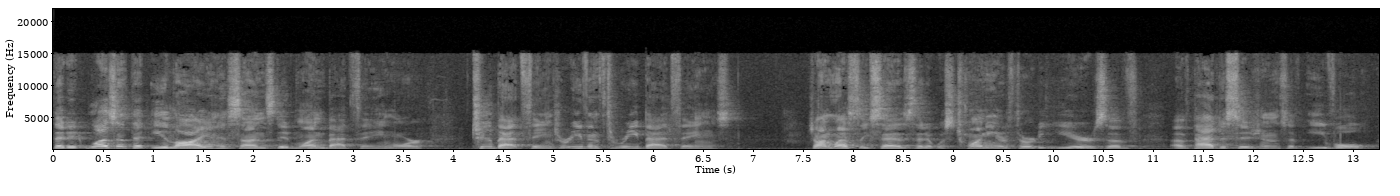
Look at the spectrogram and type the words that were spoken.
that it wasn't that Eli and his sons did one bad thing, or two bad things, or even three bad things John Wesley says that it was 20 or 30 years of, of bad decisions, of evil,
